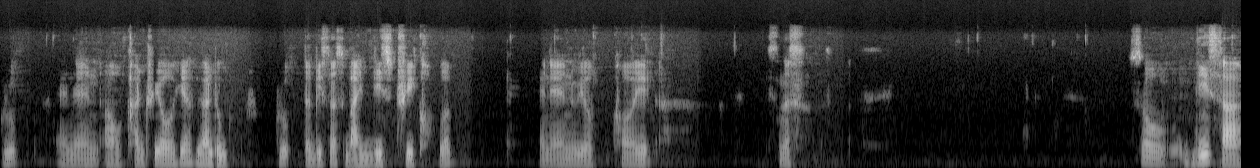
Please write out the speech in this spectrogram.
group and then our country over here. We want to group the business by these three column and then we'll call it business. So these are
